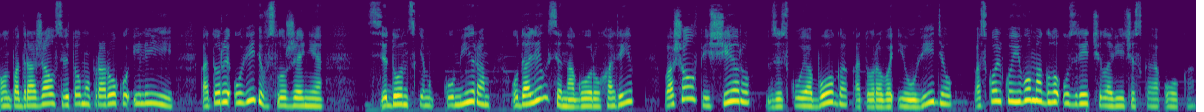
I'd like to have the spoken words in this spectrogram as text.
Он подражал святому пророку Илии, который, увидев служение сидонским кумирам, удалился на гору Хариф, вошел в пещеру, взыскуя Бога, которого и увидел, поскольку его могло узреть человеческое око.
